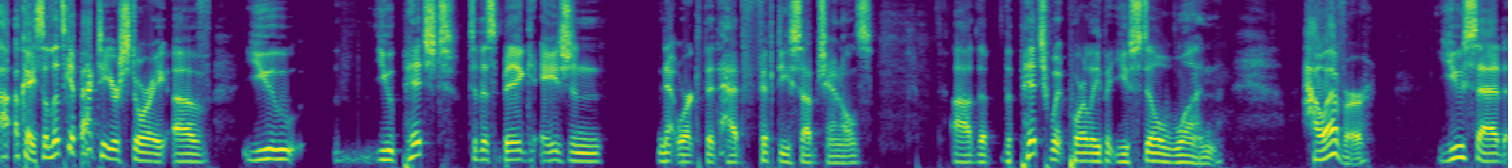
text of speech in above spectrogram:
uh, okay, so let's get back to your story of you you pitched to this big Asian network that had 50 sub channels. Uh, the the pitch went poorly, but you still won. However, you said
